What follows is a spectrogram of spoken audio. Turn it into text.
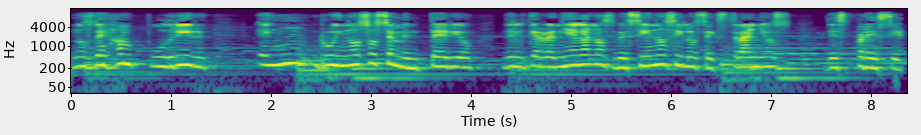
nos dejan pudrir en un ruinoso cementerio del que reniegan los vecinos y los extraños desprecian.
